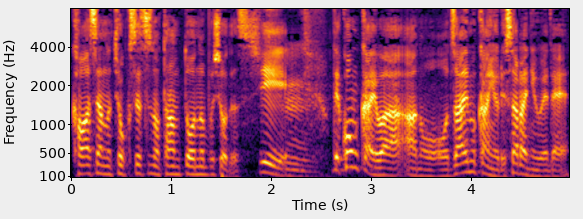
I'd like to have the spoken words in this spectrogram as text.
替の直接の担当の部署ですし、で、今回は、あの、財務官よりさらに上で、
